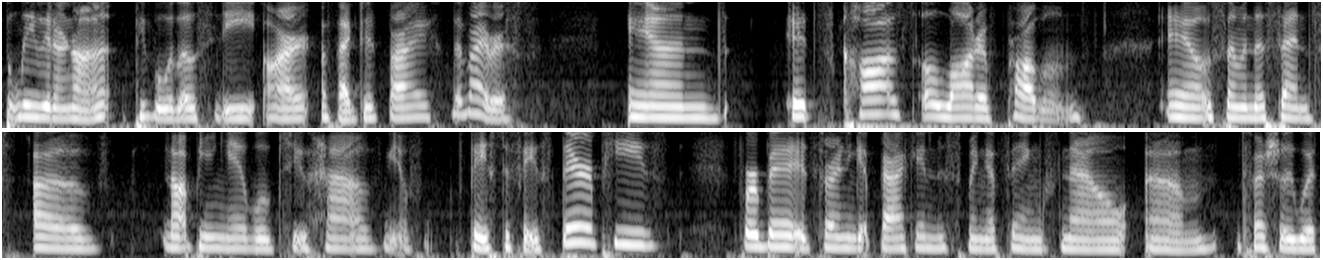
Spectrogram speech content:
believe it or not, people with OCD are affected by the virus, and it's caused a lot of problems you know, some in the sense of not being able to have, you know, face to face therapies for a bit. It's starting to get back into swing of things now, um, especially with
